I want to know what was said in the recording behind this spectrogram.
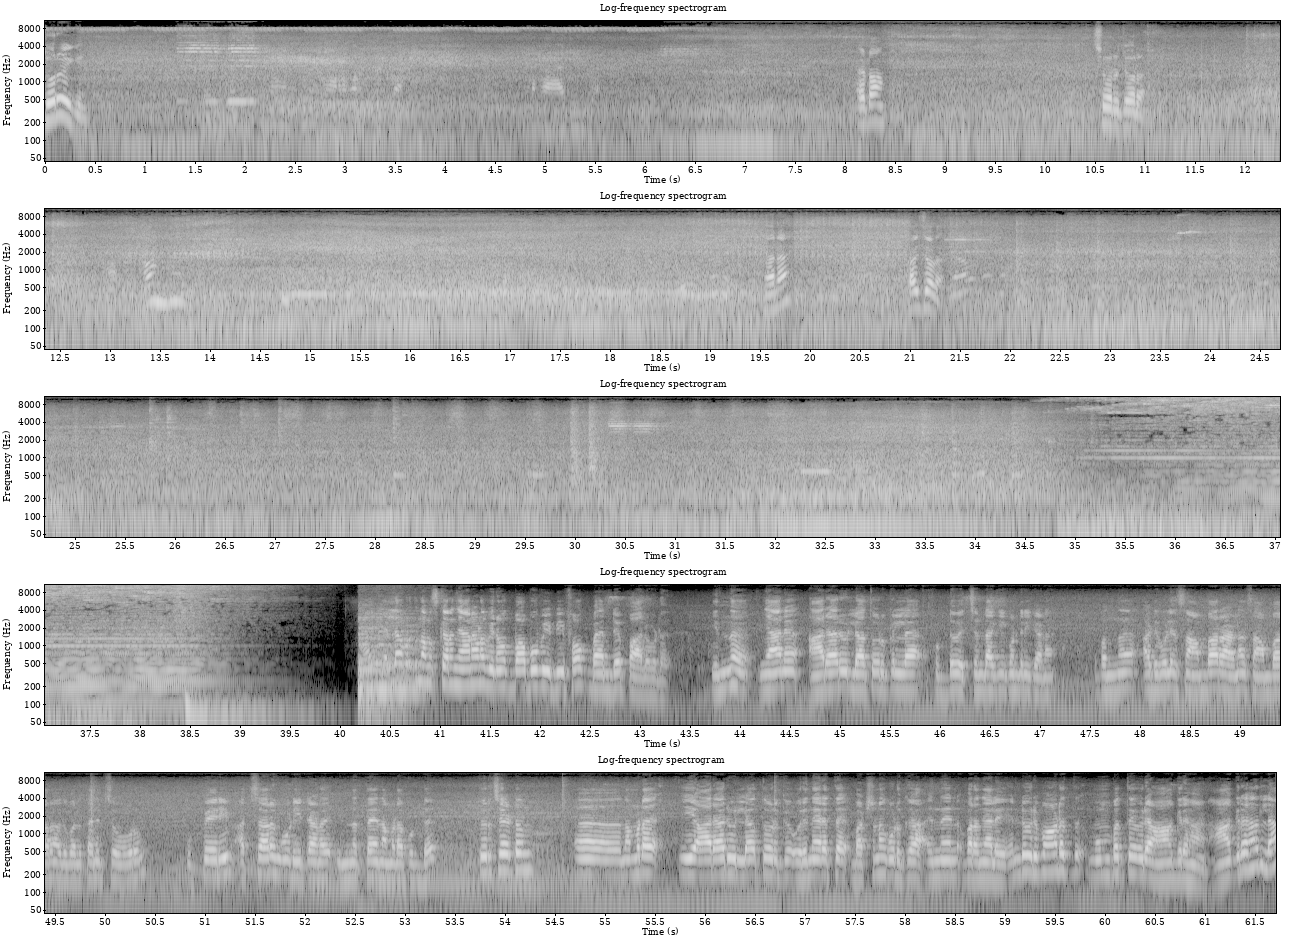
ചോറ് കഴിക്കും ഏട്ടാ. ചോറ് ചോറ്. അങ്ങനെ കഴിച്ചോളെ. എല്ലാവർക്കും നമസ്കാരം. ഞാനാണ് Vinod Babu B B folk band Palode. ഇന്ന് ഞാൻ ആരാരും ഇല്ലാത്തവർക്കുള്ള ഫുഡ് വെച്ചുണ്ടാക്കിക്കൊണ്ടിരിക്കുകയാണ്. അപ്പം ഇന്ന് അടിപൊളി സാമ്പാറാണ്. സാമ്പാറും അതുപോലെ തന്നെ ചോറും ഉപ്പേരിയും അച്ചാറും കൂടിയിട്ടാണ് ഇന്നത്തെ നമ്മുടെ ഫുഡ്. തീർച്ചയായിട്ടും നമ്മുടെ ഈ ആരാരും ഇല്ലാത്തവർക്ക് ഒരു നേരത്തെ ഭക്ഷണം കൊടുക്കുക എന്ന് പറഞ്ഞാൽ എന്റെ ഒരുപാട് മുമ്പത്തെ ഒരു ആഗ്രഹമാണ്. ആഗ്രഹമല്ല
